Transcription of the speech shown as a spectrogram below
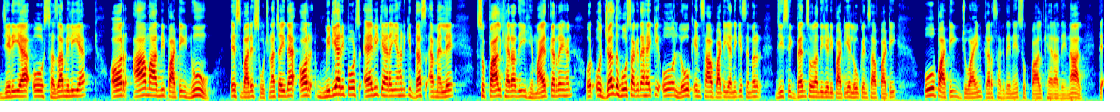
ਜਿਹੜੀ ਹੈ ਉਹ ਸਜ਼ਾ ਮਿਲੀ ਹੈ ਔਰ ਆਮ ਆਦਮੀ ਪਾਰਟੀ ਨੂੰ ਇਸ ਬਾਰੇ ਸੋਚਣਾ ਚਾਹੀਦਾ ਹੈ ਔਰ ਮੀਡੀਆ ਰਿਪੋਰਟਸ ਇਹ ਵੀ ਕਹਿ ਰਹੀਆਂ ਹਨ ਕਿ 10 ਐਮਐਲਏ ਸੁਖਪਾਲ ਖਹਿਰਾ ਦੀ ਹਿਮਾਇਤ ਕਰ ਰਹੇ ਹਨ ਔਰ ਉਹ ਜਲਦ ਹੋ ਸਕਦਾ ਹੈ ਕਿ ਉਹ ਲੋਕ ਇਨਸਾਫ ਪਾਰਟੀ ਯਾਨੀ ਕਿ ਸਿਮਰਜੀਤ ਸਿੰਘ ਬੈਂਸ ਹੋਰਾਂ ਦੀ ਜਿਹੜੀ ਪਾਰਟੀ ਹੈ, ਲੋਕ ਇਨਸਾਫ ਪਾਰਟੀ, ਉਹ ਪਾਰਟੀ ਜੁਆਇਨ ਕਰ ਸਕਦੇ ਨੇ ਸੁਖਪਾਲ ਖਹਿਰਾ ਦੇ ਨਾਲ। ਤੇ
